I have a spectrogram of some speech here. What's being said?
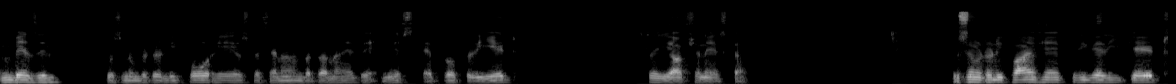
Embezzle question number twenty four है, उसका सैनानम बताना है तो मिस अप्रोप्रिएट सही ऑप्शन है इसका। क्वेश्चन नंबर ट्वेंटी फाइव है प्रीवेरिकेट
